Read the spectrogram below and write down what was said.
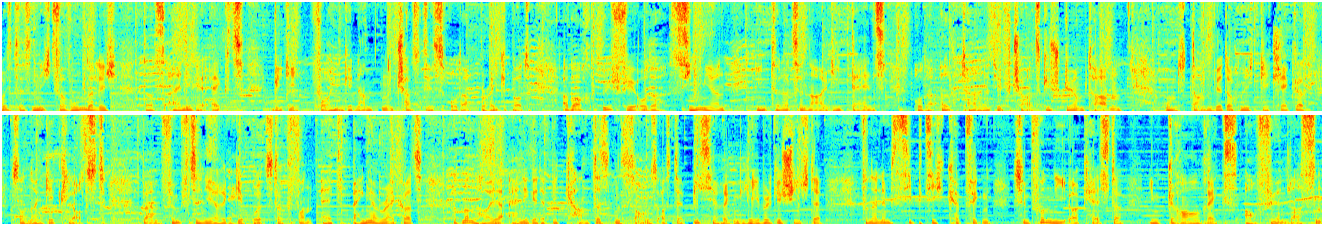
So ist es nicht verwunderlich, dass einige Acts wie die vorhin genannten Justice oder Breakbot, aber auch Üffi oder Simian international die Dance- oder Alternative Charts gestürmt haben. Und dann wird auch nicht gekleckert, sondern geklotzt. Beim 15-jährigen Geburtstag von Ed Banger Records hat man heuer einige der bekanntesten Songs aus der bisherigen Labelgeschichte von einem 70-köpfigen Symphonieorchester im Grand Rex aufführen lassen.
